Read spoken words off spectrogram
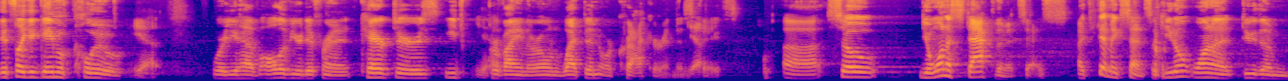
It's like a game of Clue Yeah, where you have all of your different characters, each Yeah. providing their own weapon or cracker in this Yeah. case. Uh, so you'll want to stack them. It says. I think that makes sense. Like you don't want to do them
